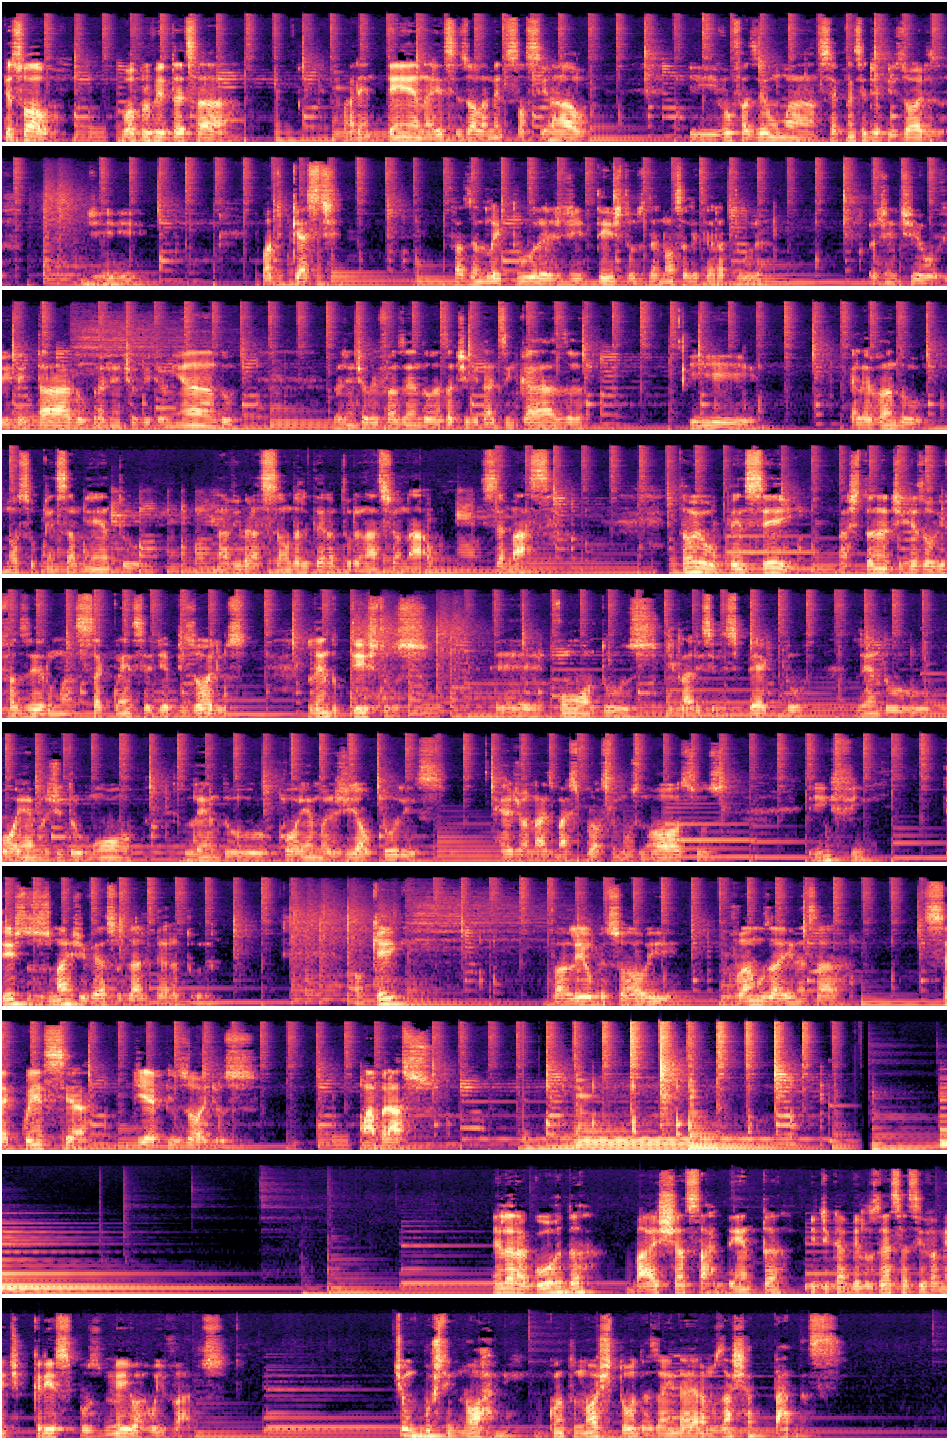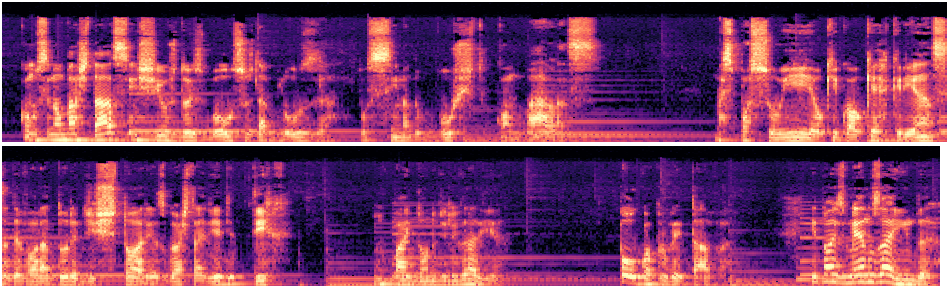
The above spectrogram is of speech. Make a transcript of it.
Pessoal, vou aproveitar essa quarentena, esse isolamento social e vou fazer uma sequência de episódios de podcast fazendo leituras de textos da nossa literatura para a gente ouvir deitado, para a gente ouvir caminhando, para a gente ouvir fazendo as atividades em casa e elevando nosso pensamento na vibração da literatura nacional. Isso é massa. Então eu pensei bastante, resolvi fazer uma sequência de episódios lendo textos, é, contos de Clarice Lispector, lendo poemas de Drummond, lendo poemas de autores regionais mais próximos nossos, enfim, textos os mais diversos da literatura. Ok? Valeu, pessoal, e vamos aí nessa sequência de episódios. Um abraço. Ela era gorda, baixa, sardenta e de cabelos excessivamente crespos, meio arruivados. Tinha um busto enorme, enquanto nós todas ainda éramos achatadas. Como se não bastasse, enchia os dois bolsos da blusa por cima do busto com balas. Mas possuía o que qualquer criança devoradora de histórias gostaria de ter: um pai dono de livraria pouco aproveitava. E nós menos ainda.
